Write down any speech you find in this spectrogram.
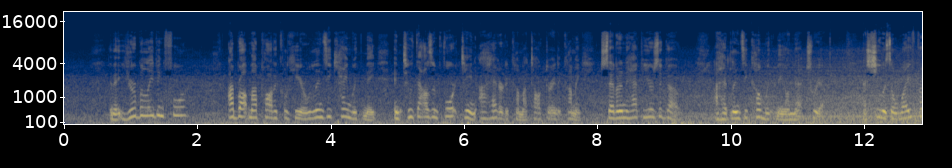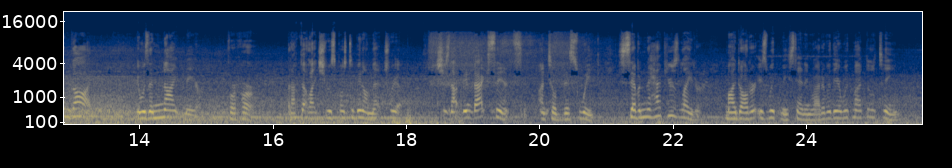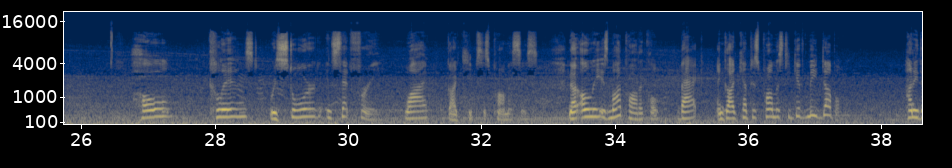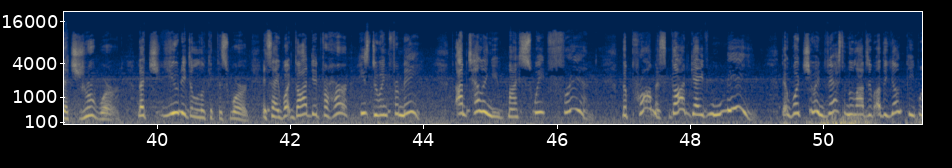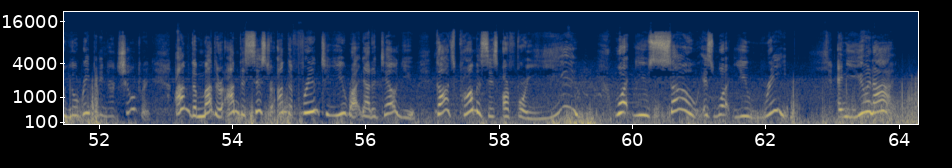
and that you're believing for. I brought my prodigal here. Lindsay came with me in 2014. I had her to come. I talked her into coming seven and a half years ago. I had Lindsay come with me on that trip. As she was away from God, it was a nightmare for her. But I felt like she was supposed to have been on that trip. She's not been back since until this week. Seven and a half years later, my daughter is with me, standing right over there with my little team. Whole, cleansed, restored, and set free. Why? God keeps his promises. Not only is my prodigal back and God kept his promise to give me double. Honey, that's your word. Let you need to look at this word and say what God did for her, he's doing for me. I'm telling you, my sweet friend, the promise God gave me that what you invest in the lives of other young people, you'll reap it in your children. I'm the mother, I'm the sister, I'm the friend to you right now to tell you God's promises are for you. What you sow is what you reap. And you and I,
